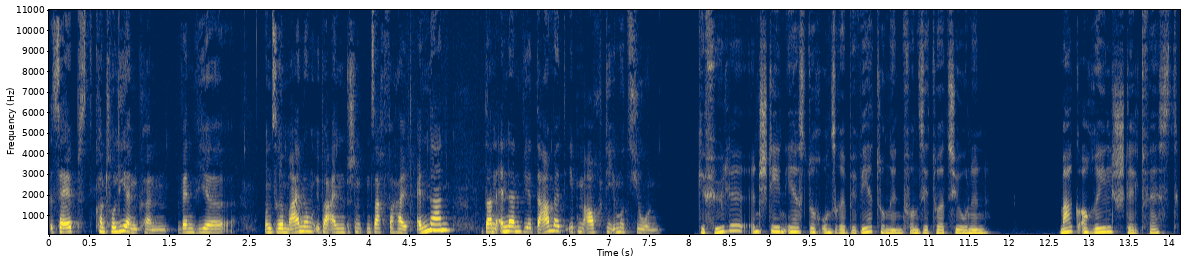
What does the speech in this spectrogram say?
selbst kontrollieren können. Wenn wir unsere Meinung über einen bestimmten Sachverhalt ändern, dann ändern wir damit eben auch die Emotionen. Gefühle entstehen erst durch unsere Bewertungen von Situationen. Marc Aurel stellt fest,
